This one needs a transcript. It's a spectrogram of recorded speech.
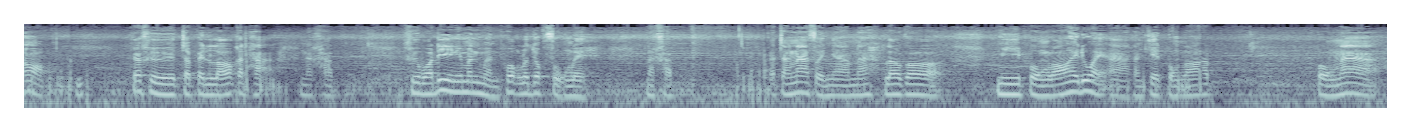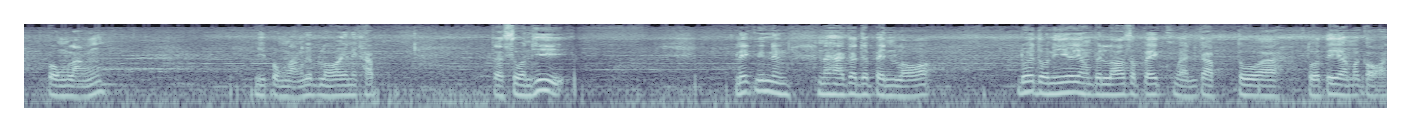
นอก ก็คือจะเป็นล้อกระทะนะครับ คือบอดี้นี้มันเหมือนพวกรถยกสูงเลยนะครับ กระจังหน้าสวยงามนะ แล้วก็มีโป่งล้อให้ด้วยอ่าสังเกตโป่งล้อครับ โป่งหน้าโป่งหลัง มีโป่งหลังเรียบร้อยนะครับ แต่ส่วนที่เล็กนิดนึงนะฮะก็จะเป็นล้อ ด้วยตัวนี้ก็ยังเป็นล้อสเปคเหมือนกับตัวตัวเตี้ยมาก่อน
